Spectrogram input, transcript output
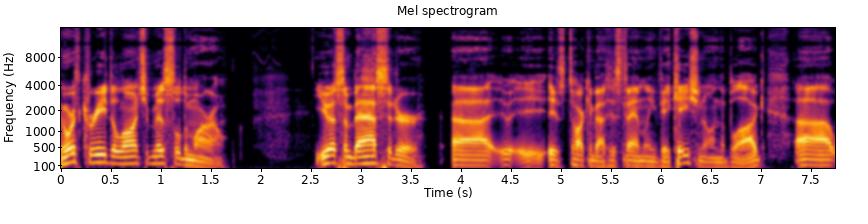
North Korea to launch a missile tomorrow. U.S. Ambassador uh, is talking about his family vacation on the blog. Uh,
